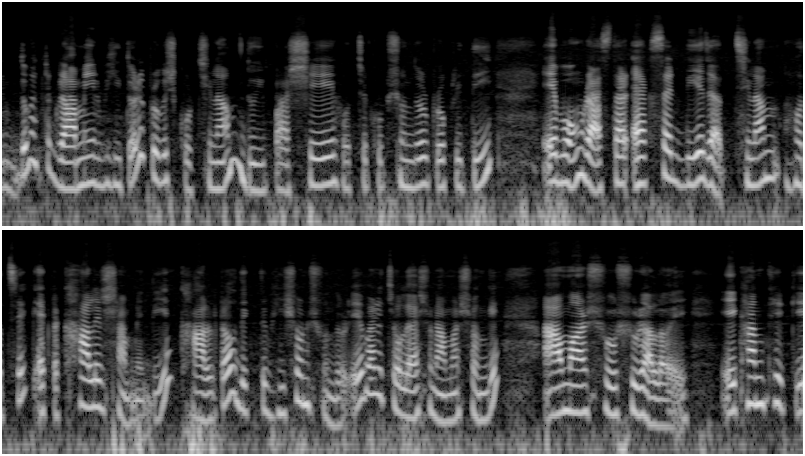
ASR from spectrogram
একদম একটা গ্রামের ভিতরে প্রবেশ করছিলাম। দুই পাশে হচ্ছে খুব সুন্দর প্রকৃতি এবং রাস্তার এক সাইড দিয়ে যাচ্ছিলাম হচ্ছে একটা খালের সামনে দিয়ে। খালটাও দেখতে ভীষণ সুন্দর। এবারে চলে আসুন আমার সঙ্গে আমার শ্বশুরালয়ে। এখান থেকে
